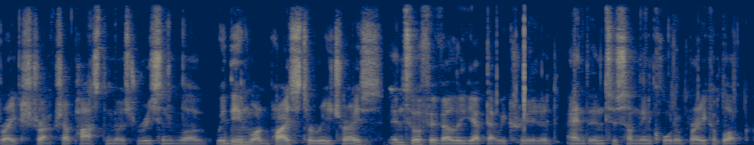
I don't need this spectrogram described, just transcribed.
break structure past the most recent low. We then want price to retrace into a fair value gap that we created and into something called a breaker block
